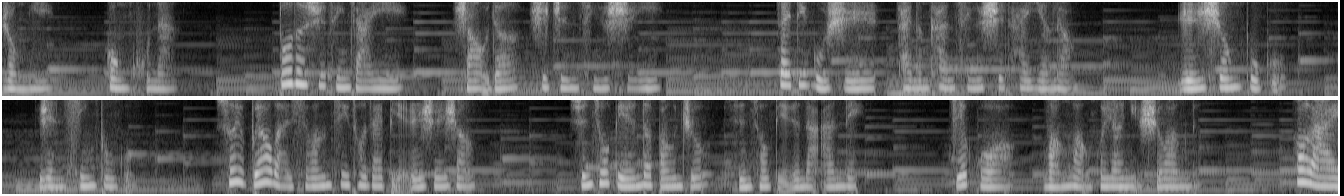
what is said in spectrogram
容易，共苦难。多的虚情假意，少的是真情实意。在低谷时，才能看清世态炎凉。人生不古，人心不古，所以不要把希望寄托在别人身上，寻求别人的帮助，寻求别人的安慰，结果往往会让你失望的。后来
